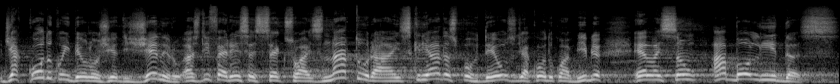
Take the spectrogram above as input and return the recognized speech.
de acordo com a ideologia de gênero, as diferenças sexuais naturais criadas por Deus, de acordo com a Bíblia, elas são abolidas.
